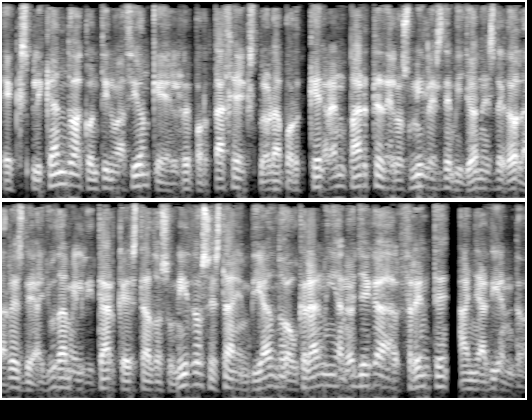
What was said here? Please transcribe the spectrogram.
explicando a continuación que el reportaje explora por qué gran parte de los miles de millones de dólares de ayuda militar que Estados Unidos está enviando a Ucrania no llega al frente, añadiendo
